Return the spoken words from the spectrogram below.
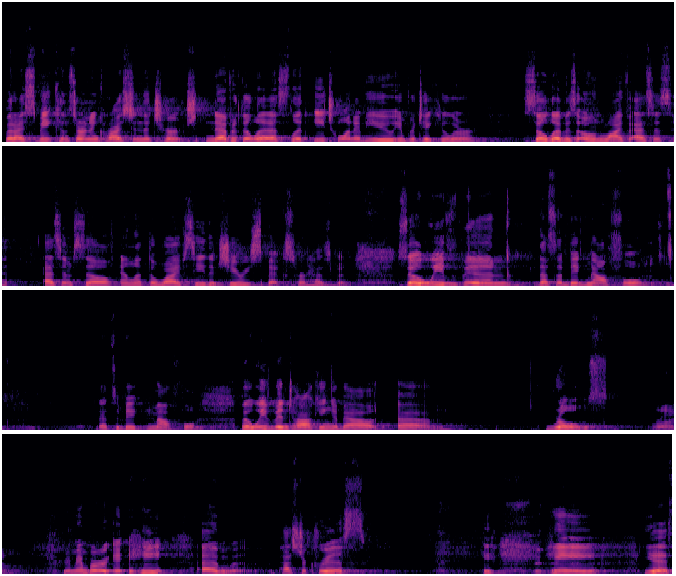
But I speak concerning Christ and the church. Nevertheless, let each one of you in particular so love his own wife as, his, as himself, and let the wife see that she respects her husband. So we've been, that's a big mouthful. That's a big mouthful. But we've been talking about um, roles. Right. Remember, he, um, Pastor Chris, he, he, yes,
